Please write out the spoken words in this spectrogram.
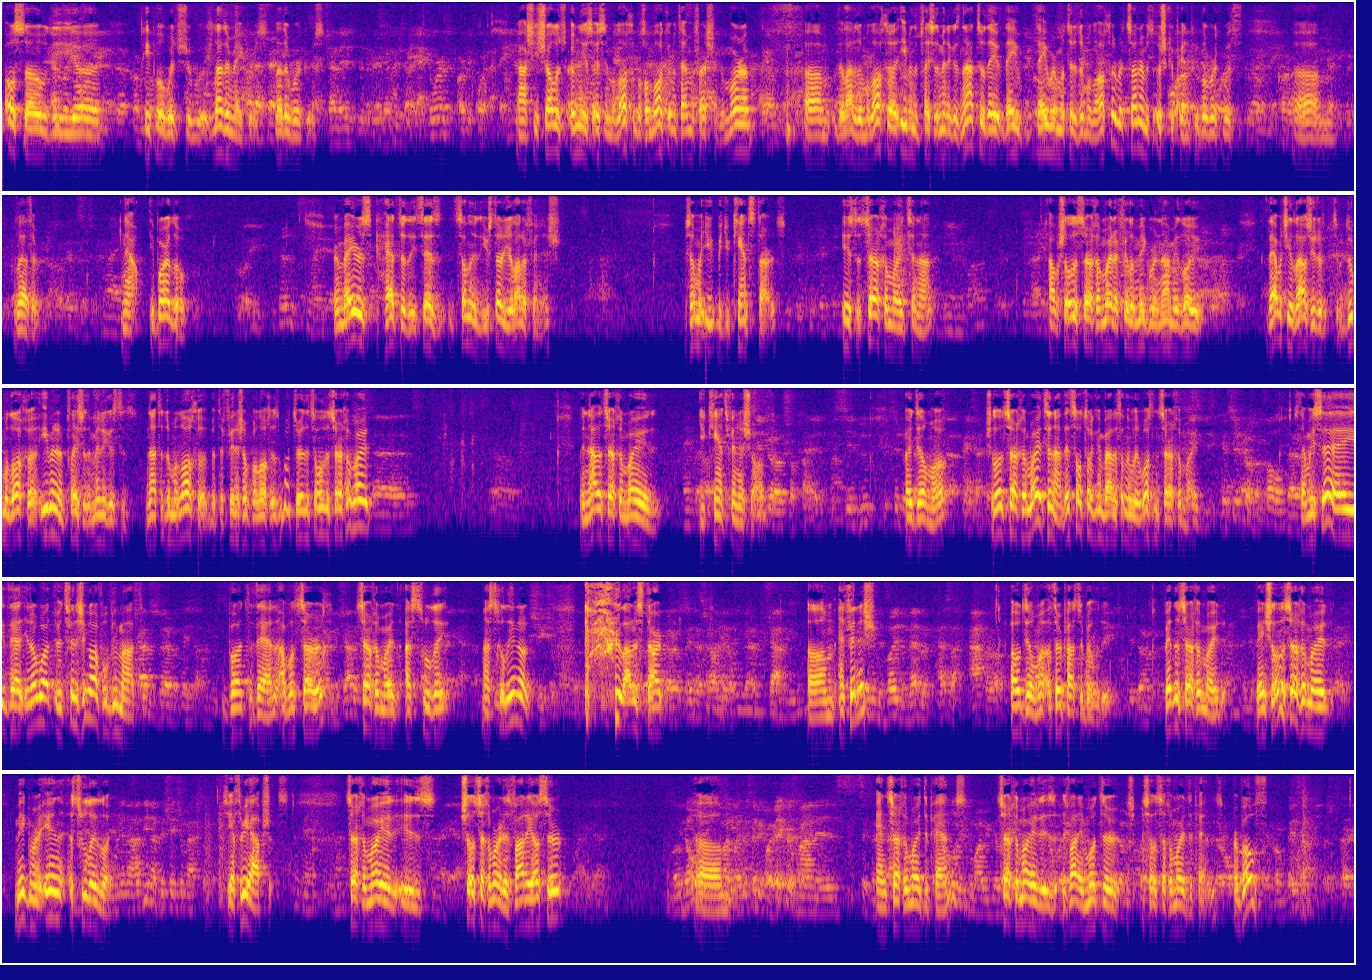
Also, the uh, people which leather makers, leather workers. Rashi Sholosh only is Osim Malacha, B'chol Malacha, Matam Mefresh Gemara. Um, a lot of the Malacha, even the place of the Minig is not so, they, they, they were mutter to do Malacha. Ritzanim is Ushkapin, people work with um, leather. Now, Ibar Lahu. Rameir's heter, he says, something that you started, you're allowed to finish. Somewhat you, but you can't start. Is the Tzarech HaMoed Tzanat that which he allows you to, to, do malacha, even in a place where the minig is to, not to do malacha, but to finish up malacha is mutter, that's only the tzarech hamayid. But now the tzarech hamayid, you can't finish off. Dilma, shalot tzarech hamayid That's all talking about something that wasn't tzarech hamayid. So then we say that, you know what, if it's finishing off, will be mat. But then, about tzarech, tzarech asule maschulino. You're allowed to start um, and finish. Oh, Dilma, a third possibility. Ben ben shalom migmer in loy. So you have three options. Hamoed is shalom hamoed is vadi. Um, and Tzarech depends. Tzarech is, is Vare Mutter, Shal Tzarech depends. Or both.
